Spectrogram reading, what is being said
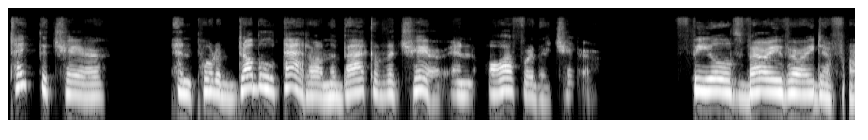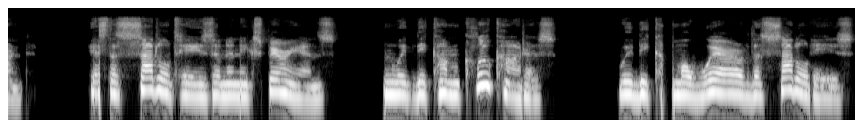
take the chair and put a double pat on the back of the chair and offer the chair. Feels very, very different. It's the subtleties in an experience. When we become clue conscious, we become aware of the subtleties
